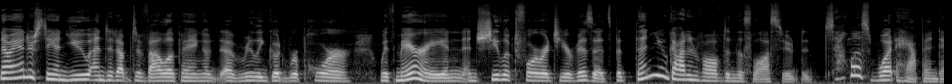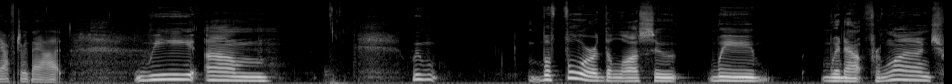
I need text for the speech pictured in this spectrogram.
Now, I understand you ended up developing a, a, really good rapport with Mary, and, and she looked forward to your visits, but then you got involved in this lawsuit. Tell us what happened after that. We, um, we, before the lawsuit, we went out for lunch.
